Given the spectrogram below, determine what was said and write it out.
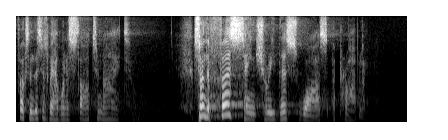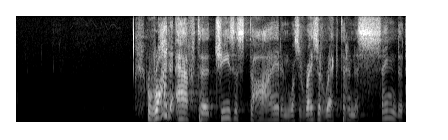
Folks, and this is where I want to start tonight. So, in the first century, this was a problem. Right after Jesus died and was resurrected and ascended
